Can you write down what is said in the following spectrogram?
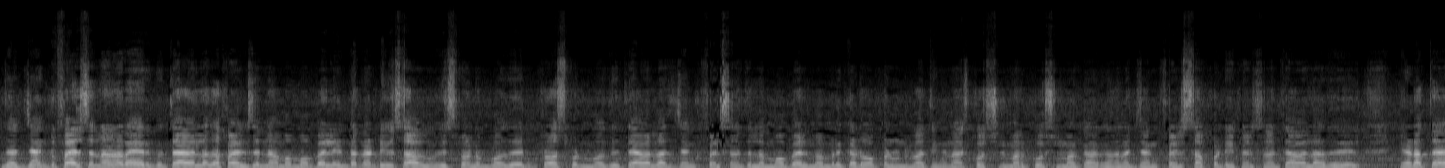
இந்த ஜங்க் ஃபைல்ஸ் எல்லாம் நிறைய இருக்கும் தேவையில்லாத ஃபைல்ஸ் நம்ம மொபைல் இன்டர்நெட் யூஸ் ஆகும் யூஸ் பண்ணும்போது ப்ரௌஸ் பண்ணும்போது தேவையில்லாத ஜங்க் ஃபைல்ஸ் இதில் மொபைல் மெமரி கார்டு ஓப்பன் பண்ணி பார்த்தீங்கன்னா கொஸ்டின் மார்க் கொஸ்டின் மார்க்காக இருக்கும். அதெல்லாம் ஜங்க் ஃபைல்ஸ் சப்போர்ட்டிங் ஃபைல்ஸ்லாம் தேவையில்லாது. இடத்த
